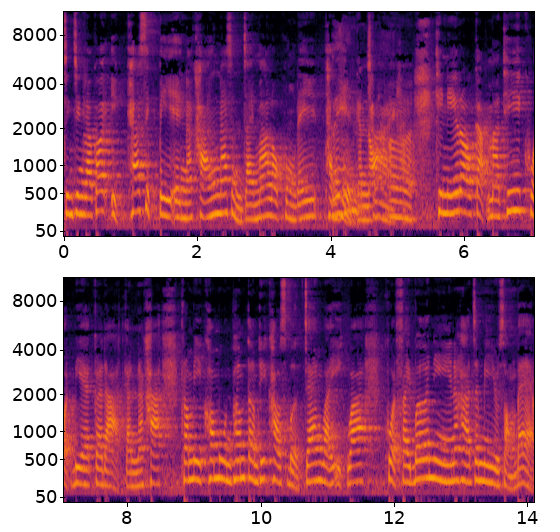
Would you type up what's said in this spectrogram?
จริง ๆ แล้วก็อีกแค่10ปีเองนะคะ น่าสนใจมากเราคงได้ทันได้เห็เห็นนกันเนาะใช่ค่ะเออทีนี้เรากลับมาที่ขวดเบียร์กระดาษกันนะคะ เพราะมีข้อมูลเพิ่มเติมที่คา l สเบิร์กแจ้งไว้อีกว่า ขวดไฟเบอร์นี้นะคะ จะมีอยู่ 2 แบบ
